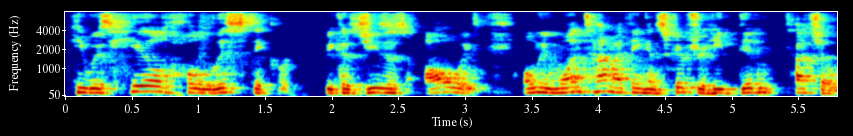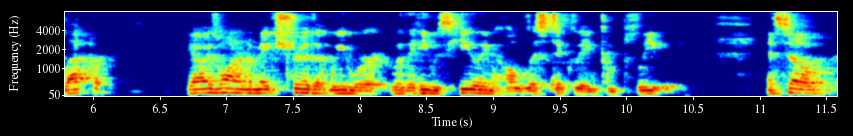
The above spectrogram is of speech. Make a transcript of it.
He was healed holistically because Jesus always, only one time I think in scripture, he didn't touch a leper. He always wanted to make sure that we were, that he was healing holistically and completely. And so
